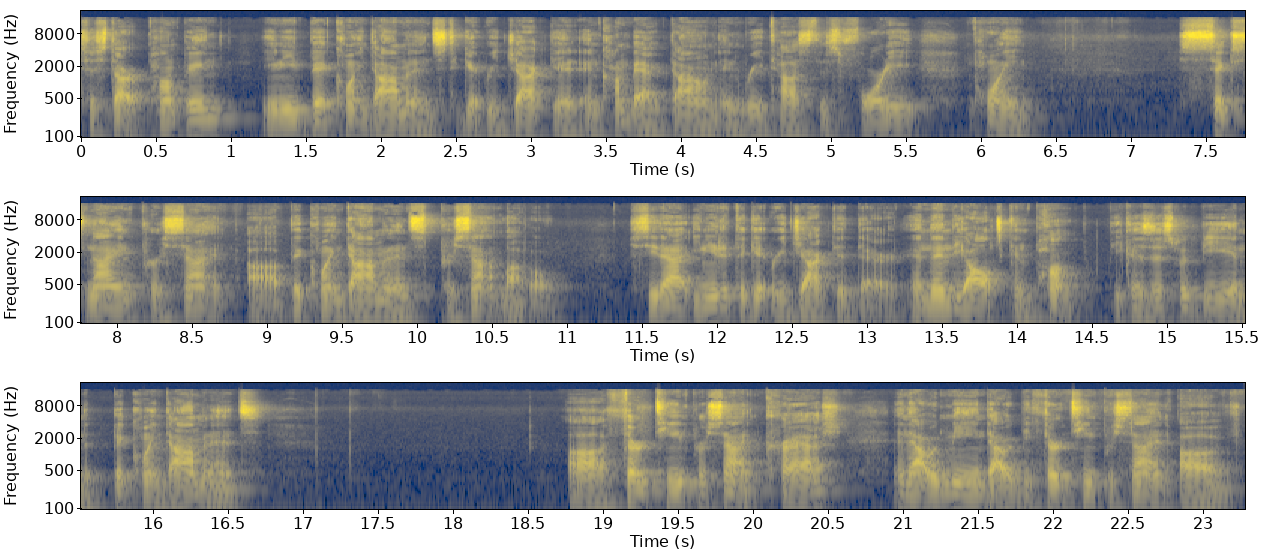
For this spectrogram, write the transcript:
to start pumping, you need Bitcoin dominance to get rejected and come back down and retest this 40.69% uh, Bitcoin dominance percent level. See that? You need it to get rejected there. And then the alts can pump because this would be in the Bitcoin dominance uh, 13% crash. And that would mean that would be 13% of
